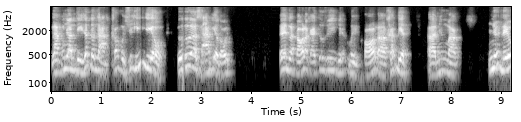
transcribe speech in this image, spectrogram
Làm công nhân thì rất đơn giản không phải suy nghĩ nhiều cứ sáng chiều tối nên là đó là cái tư duy mình có là khác biệt. À, nhưng mà nếu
